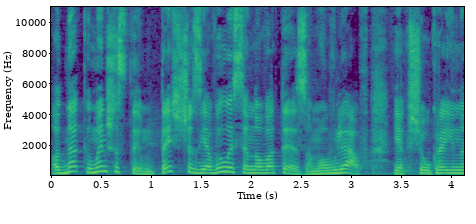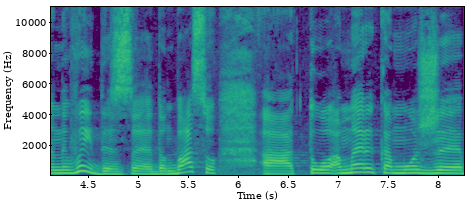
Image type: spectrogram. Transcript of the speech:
Однак, менше з тим, те, що з'явилася нова теза, мовляв, якщо Україна не вийде з Донбасу, а, то Америка може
